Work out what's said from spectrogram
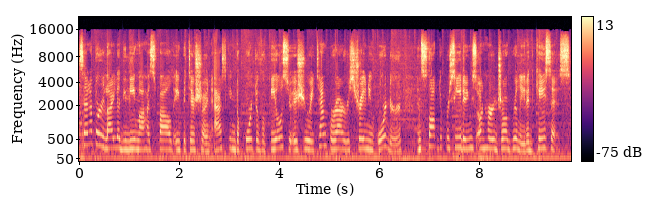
Senator Leila de Lima has filed a petition asking the Court of Appeals to issue a temporary restraining order and stop the proceedings on her drug-related cases.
